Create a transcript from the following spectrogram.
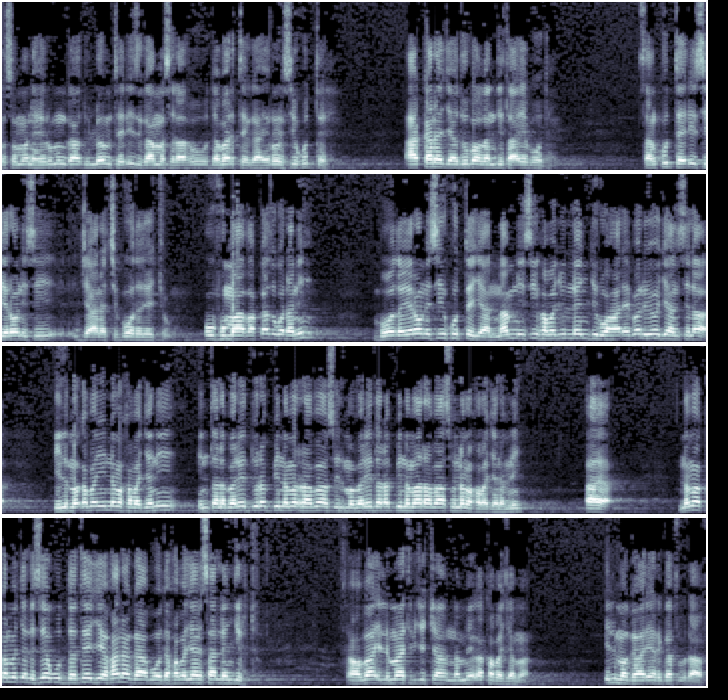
osoma na heerumun gaa dhiis gaama silaafuu dabarte gaa yeroon isii kutte akkana jea duuba gandi taa'ee booda san kutte dhiis yeroon isii je'an achi booda jechuu ufumaaf akkas godhanii booda yeroon isii kutte je'an namni isii kabajullee hin jiru haadha balu yoo je'an silaa ilma qabanii nama kabajanii intala bareedduu rabbi namarraa baasu ilma bareeda rabbi namarraa baasu nama kabaja namni nama akkanuma callisee guddatee jee kana gaa booda kabajaan isaallee hin jirtu sababaa ilmaatiif jecha namni kabajama ilma gaarii argatuudhaaf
